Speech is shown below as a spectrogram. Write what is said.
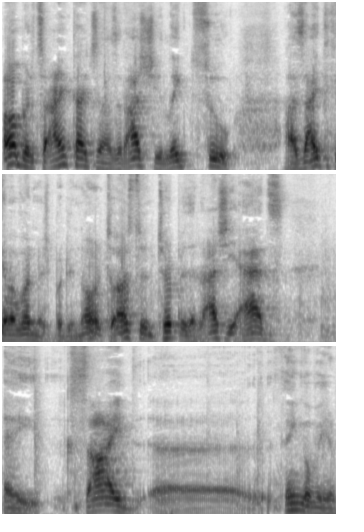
Aber zu einteichen as Rashi legt zu as but in order to us to interpret that Rashi adds a side uh, thing over here,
